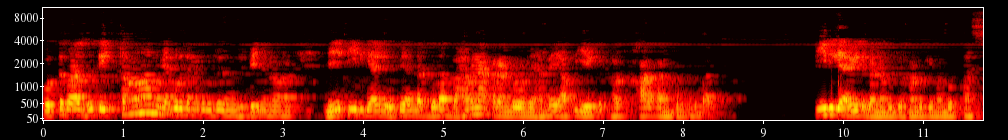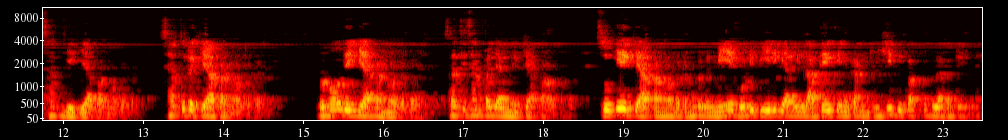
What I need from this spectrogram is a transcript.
පොත්තපාසුට ඉතාම ගැඹුරු දැනක බුදුරජාණන් පෙන්නනවා මේ පීඩිකාවේ උපයන්න ගොඩක් භාවනා කරන්න ඕනේ. හැබැයි අපි ඒක කාලකම් කරකට බලන්න. පීඩිකාව ඇවිල්ලා ගන්න බුදුහාමුදුරු කියනවා ඔබ පස්සද්ධිය කියපන්නවකට සතුට කියපන්නවකට ප්‍රමෝදේ කියපන්නවකට සති සම්පජාන්නේ කියපන්නවකට සුඛේ කියපන්නවකට මොකද මේ බොඩි පීඩිකාව ඇවිල්ලා අතේ තියෙනකන් කිසි දුකක් ඔබලකට එන්නේ.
